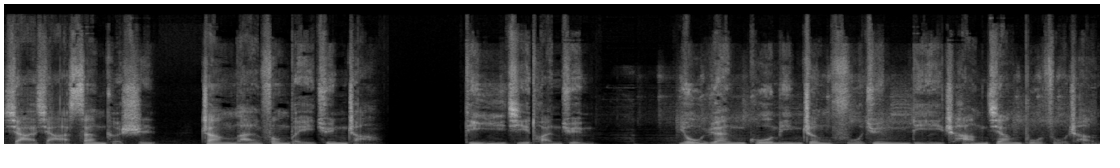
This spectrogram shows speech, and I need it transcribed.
下辖三个师，张兰峰为军长。第一集团军，由原国民政府军李长江部组成。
